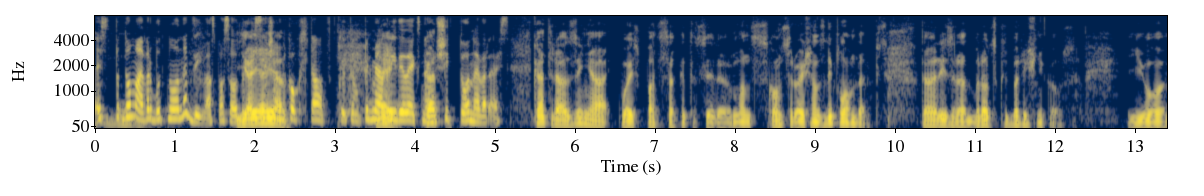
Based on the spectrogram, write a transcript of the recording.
Es domāju, varbūt no nedzīvās pasaules, bet jā, jā, tas tiešām ir kaut kas tāds, ka tev pirmajā brīdī liekas, ka šit to nevarēs. Katrā ziņā, ko es pats saku, tas ir mans konstruēšanas diplomdarbs. Tā ir izrāda Brodskas Barišņikovs jo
